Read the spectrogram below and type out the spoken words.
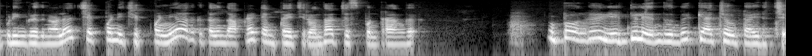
அப்படிங்கிறதுனால செக் பண்ணி செக் பண்ணி அதுக்கு தகுந்தாப்புல டெம்பரேச்சர் வந்து அட்ஜஸ்ட் பண்ணுறாங்க இப்போ வந்து எக்லேருந்து வந்து கேட்ச் அவுட் ஆயிடுச்சு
